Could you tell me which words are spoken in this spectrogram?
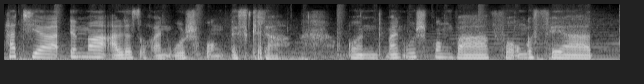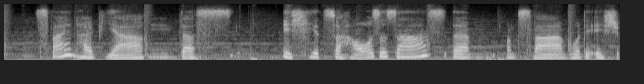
hat ja immer alles auch einen Ursprung, ist klar. Und mein Ursprung war vor ungefähr zweieinhalb Jahren, dass ich hier zu Hause saß. Ähm, und zwar wurde ich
